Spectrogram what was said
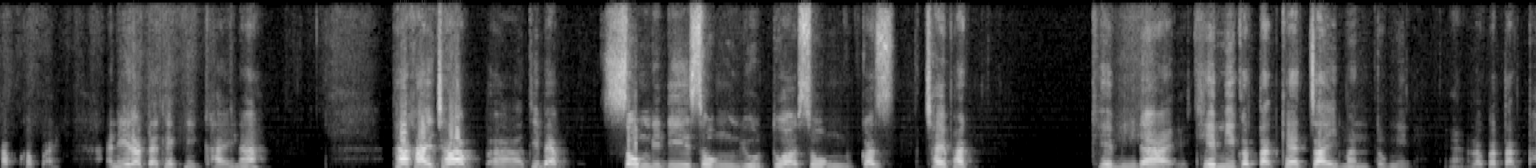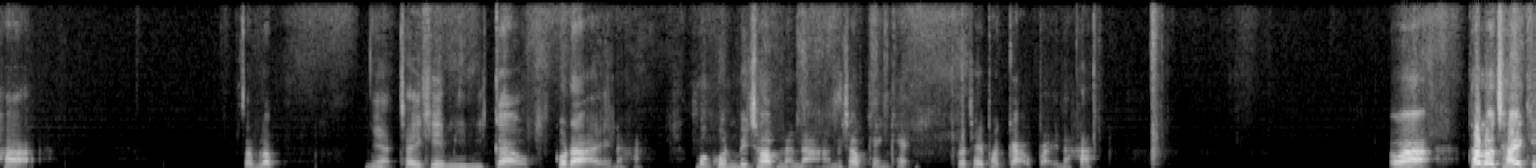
พับเข้าไป อันนี้แล้วแต่เทคนิคใครนะ ถ้าใครชอบอที่แบบทรงดีๆ ทรงอยู่ตัวทรงก็ใช้ผ้า เคมีได้ เคมีก็ตัดแค่ใจมันตรงนี้แล้วก็ตัดผ้าสำหรับเนี่ยใช้เคมีมีกาวก็ได้นะคะ บางคนไม่ชอบหนาๆไม่ชอบแข็งๆก็ใช้ผ้ากาวไปนะคะเพราะว่าถ้าเราใช้เค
